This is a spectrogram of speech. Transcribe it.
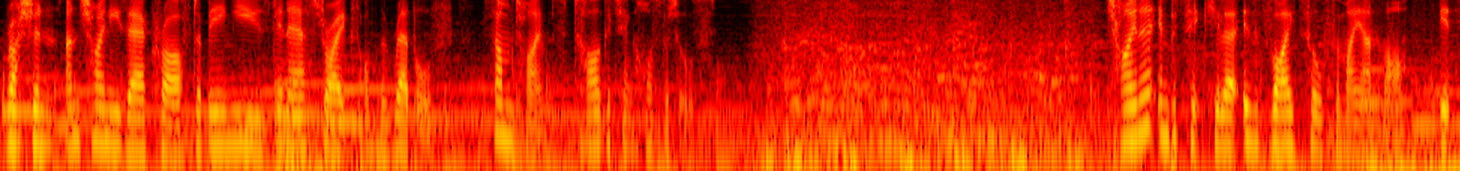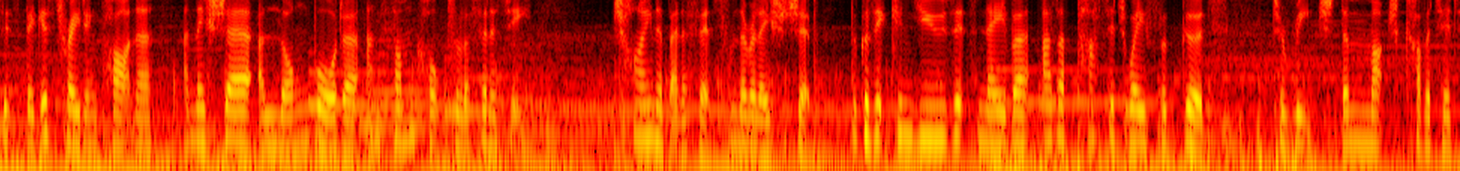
Russian and Chinese aircraft are being used in airstrikes on the rebels, sometimes targeting hospitals. China, in particular, is vital for Myanmar. It's its biggest trading partner, and they share a long border and some cultural affinity. China benefits from the relationship because it can use its neighbour as a passageway for goods to reach the much coveted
